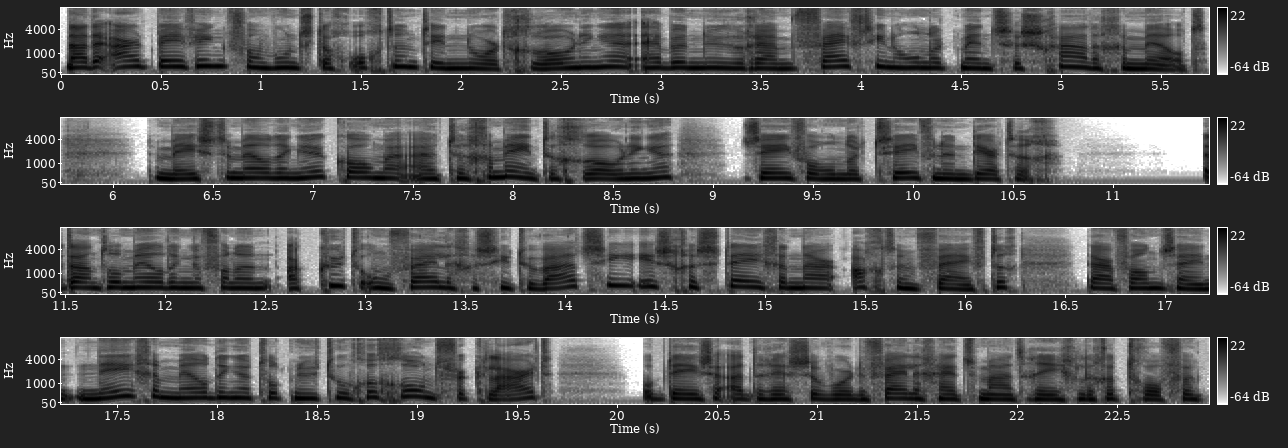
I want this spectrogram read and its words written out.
Na de aardbeving van woensdagochtend in Noord-Groningen... hebben nu ruim 1500 mensen schade gemeld. De meeste meldingen komen uit de gemeente Groningen, 737. Het aantal meldingen van een acuut onveilige situatie is gestegen naar 58. Daarvan zijn negen meldingen tot nu toe gegrond verklaard. Op deze adressen worden veiligheidsmaatregelen getroffen.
